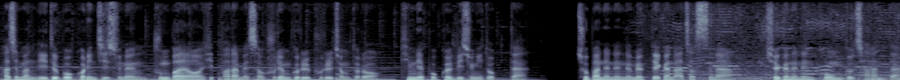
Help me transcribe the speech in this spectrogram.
하지만 리드 보컬인 지수는 붐바야와 휘파람에서 후렴구를 부를 정도로 팀 내 보컬 비중이 높다. 초반에는 음역대가 낮았으나 최근에는 고음도 잘한다.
